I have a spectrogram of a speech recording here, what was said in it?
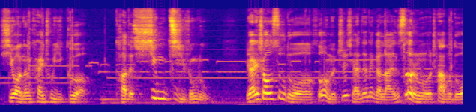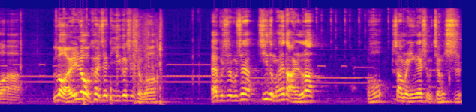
希望能开出一个它的星际熔炉，燃烧速度和我们之前的那个蓝色熔炉差不多啊。来，让我看一下第一个是什么？哎，不是不是，鸡怎么还打人了？哦，上面应该是有僵尸。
